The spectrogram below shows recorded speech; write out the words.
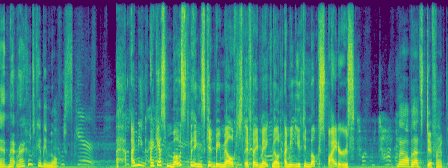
Uh, ma- raccoons can be milked. We're scared. I mean, I guess most things can be milked if they make milk. I mean, you can milk spiders. What we taught Well, but that's different.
